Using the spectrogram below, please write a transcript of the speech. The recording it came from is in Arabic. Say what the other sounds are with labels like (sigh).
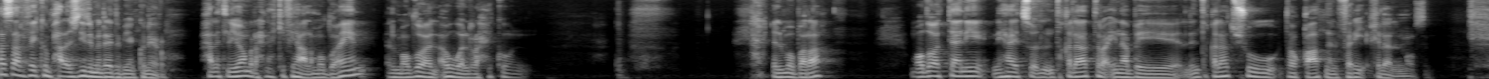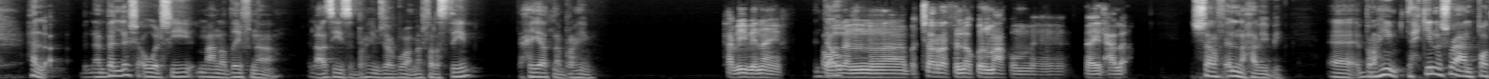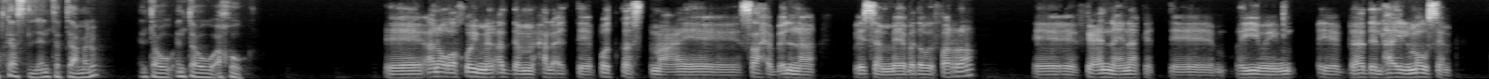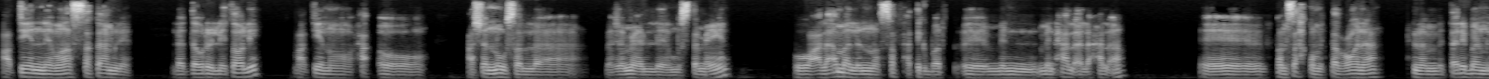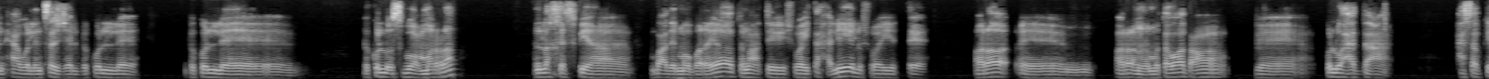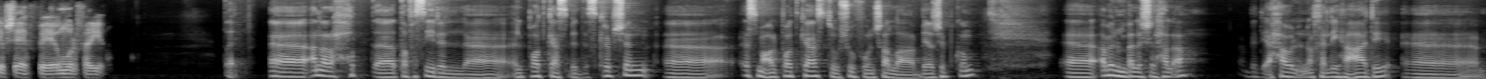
أهلا وسهلا فيكم بحلقه جديدة من راديو بيانكونيرو. حلقة اليوم رح نحكي فيها على موضوعين. الموضوع الأول رح يكون المباراة. الموضوع الثاني نهاية سوق الانتقالات. رأينا بالانتقالات وشو توقعاتنا للفريق خلال الموسم. هلأ بدنا نبلش أول شيء معنا ضيفنا العزيز إبراهيم جربوع من فلسطين. تحياتنا إبراهيم. حبيبي نايف. اولا. أنا بتشرف إني أكون معكم آه، في هاي الحلقة. الشرف إلنا حبيبي. إبراهيم تحكي لنا شوي عن البودكاست اللي أنت بتعمله أنت وانت وأخوك. آه، أنا وأخوي بنقدم حلقة بودكاست مع آه، صاحب إلنا باسم بدوي فرة. آه، في عندنا هناك آه، هي آه، بهذا هاي الموسم عاطين منصة كاملة للدوري الإيطالي معطينه حقه عشان نوصل لجميع المستمعين. وعلى أمل انه الصفحة تكبر آه، من من حلقة لحلقة آه، بنصحكم تتابعونا. إحنا تقريبا بنحاول نسجل بكل بكل بكل أسبوع مرة. نلخص فيها بعض المباريات ونعطي شوية تحاليل وشوية آراء آه، آرائنا المتواضعة. آه، كل واحد حسب كيف شايف أمور فريقه. آه أنا رح أحط آه تفاصيل آه، البودكاست بالدسكربشن اسمعوا البودكاست وشوفوا إن شاء الله بيعجبكم. قبل ما نبلش الحلقة بدي أحاول إنه أخليها عادي. آه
